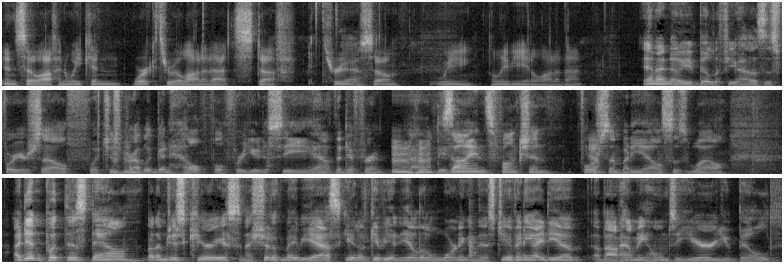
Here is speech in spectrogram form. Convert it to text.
And so often we can work through a lot of that stuff through. Yeah. So we alleviate a lot of that. And I know you've built a few houses for yourself, which has Mhm. probably been helpful for you to see how the different uh, Mhm. designs function for Yeah. somebody else as well. I didn't put this down, but I'm just curious, and I should have maybe asked you. It'll give you a little warning on this. Do you have any idea about how many homes a year you build?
